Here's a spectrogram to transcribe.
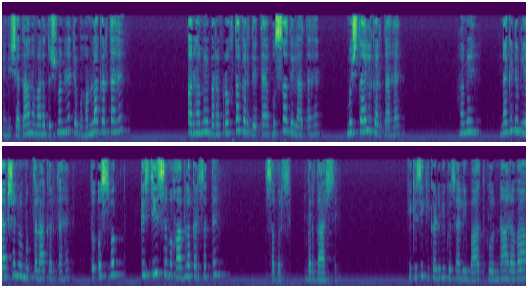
یعنی شیطان ہمارا دشمن ہے، جب وہ حملہ کرتا ہے اور ہمیں برف روختہ کر دیتا ہے، غصہ دلاتا ہے، مشتعل کرتا ہے، ہمیں نیگیٹو ریئیکشن میں مبتلا کرتا ہے۔ تو اس وقت کس چیز سے مقابلہ کر سکتے ہیں؟ صبر سے، برداشت سے۔ کہ کسی کی کڑوی کو بات کو نہ روا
